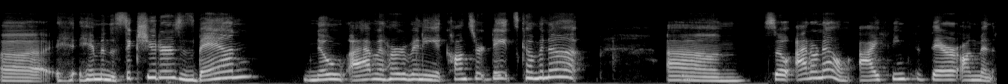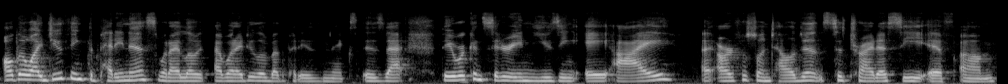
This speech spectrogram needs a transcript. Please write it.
uh, him and the Six Shooters, his band. No, I haven't heard of any concert dates coming up. Um, so I don't know. I think that they're on men. Although I do think the pettiness, what I love, what I do love about the pettiness is that they were considering using AI uh, artificial intelligence to try to see if um,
